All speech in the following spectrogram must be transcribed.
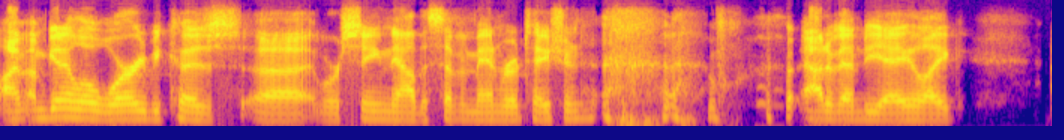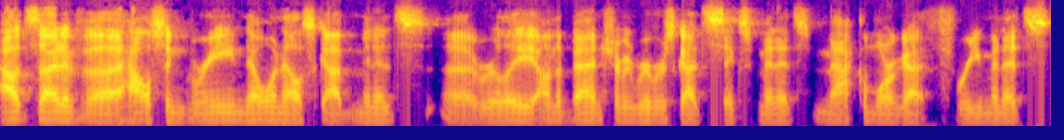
I'm I'm getting a little worried because uh, we're seeing now the seven man rotation out of MDA. Like outside of uh, House and Green, no one else got minutes uh, really on the bench. I mean, Rivers got six minutes. McLemore got three minutes.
